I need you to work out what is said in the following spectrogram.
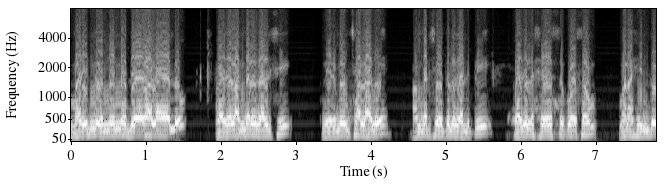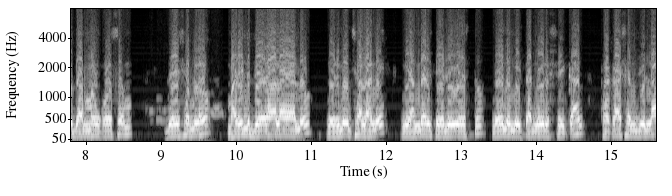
మరిన్ని ఎన్నెన్నో దేవాలయాలు ప్రజలందరూ కలిసి నిర్మించాలని అందరి చేతులు కలిపి ప్రజల శ్రేయస్సు కోసం మన హిందూ ధర్మం కోసం దేశంలో మరిన్ని దేవాలయాలు నిర్మించాలని మీ అందరికి తెలియజేస్తూ నేను మీ తన్నీరు శ్రీకాంత్ ప్రకాశం జిల్లా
